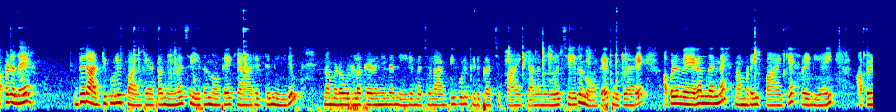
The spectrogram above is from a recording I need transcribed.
അപ്പോഴതേ ഇതൊരു അടിപൊളി പായ്ക്ക കേട്ടോ. നിങ്ങൾ ചെയ്ത് നോക്കിയ ക്യാരറ്റ് നീരും നമ്മുടെ ഉരുളക്കിഴങ്ങിന്റെ നീരും വെച്ചുള്ള അടിപൊളി കിടുക്കാച്ചി പായ്ക്കാണ് നിങ്ങൾ ചെയ്ത് നോക്കേ കൂട്ടുകാരെ. അപ്പോഴും വേഗം തന്നെ നമ്മുടെ ഈ പായ്ക്ക് റെഡിയായി അപ്പോൾ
